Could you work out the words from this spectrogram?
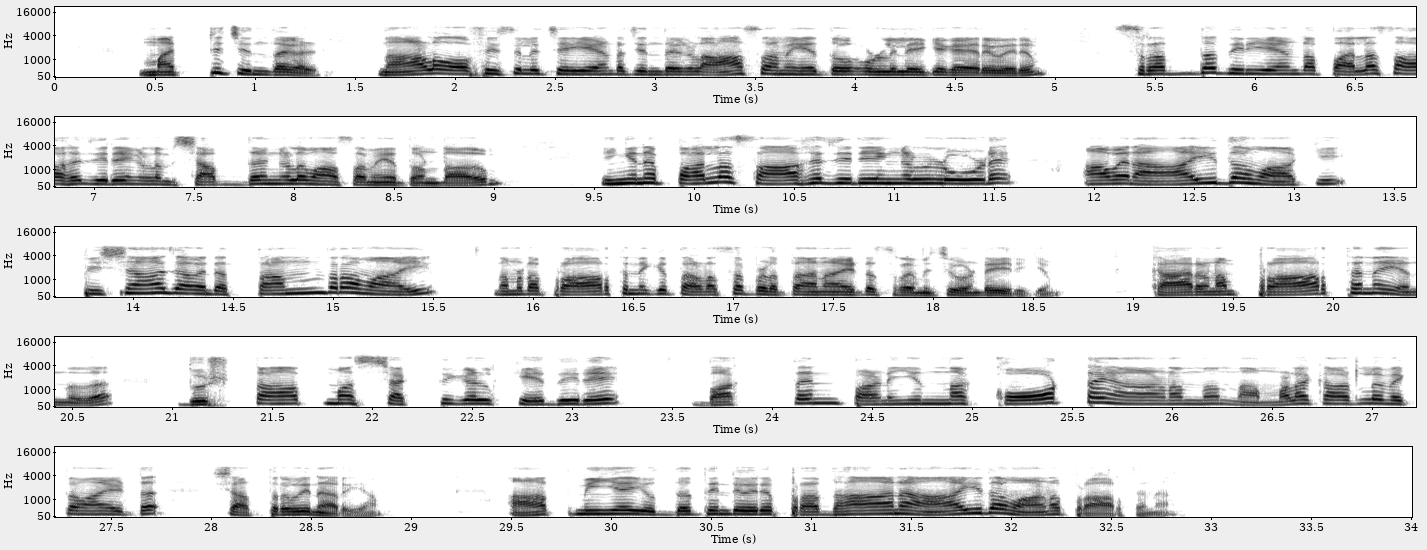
മറ്റ് ചിന്തകൾ നാളെ ഓഫീസിൽ ചെയ്യേണ്ട ചിന്തകൾ ആ സമയത്ത് ഉള്ളിലേക്ക് കയറി വരും. ശ്രദ്ധ തിരിയേണ്ട പല സാഹചര്യങ്ങളും ശബ്ദങ്ങളും ആ സമയത്തുണ്ടാകും. ഇങ്ങനെ പല സാഹചര്യങ്ങളിലൂടെ അവൻ ആയുധമാക്കി പിശാജ് അവന്റെ തന്ത്രമായി നമ്മുടെ പ്രാർത്ഥനയ്ക്ക് തടസ്സപ്പെടുത്താനായിട്ട് ശ്രമിച്ചുകൊണ്ടേയിരിക്കും. കാരണം പ്രാർത്ഥന എന്നത് ദുഷ്ടാത്മ ശക്തികൾക്കെതിരെ ഭക്തൻ പണിയുന്ന കോട്ടയാണെന്ന് നമ്മളെക്കാട്ടിലും വ്യക്തമായിട്ട് ശത്രുവിനറിയാം. ആത്മീയ യുദ്ധത്തിന്റെ ഒരു പ്രധാന ആയുധമാണ് പ്രാർത്ഥന.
